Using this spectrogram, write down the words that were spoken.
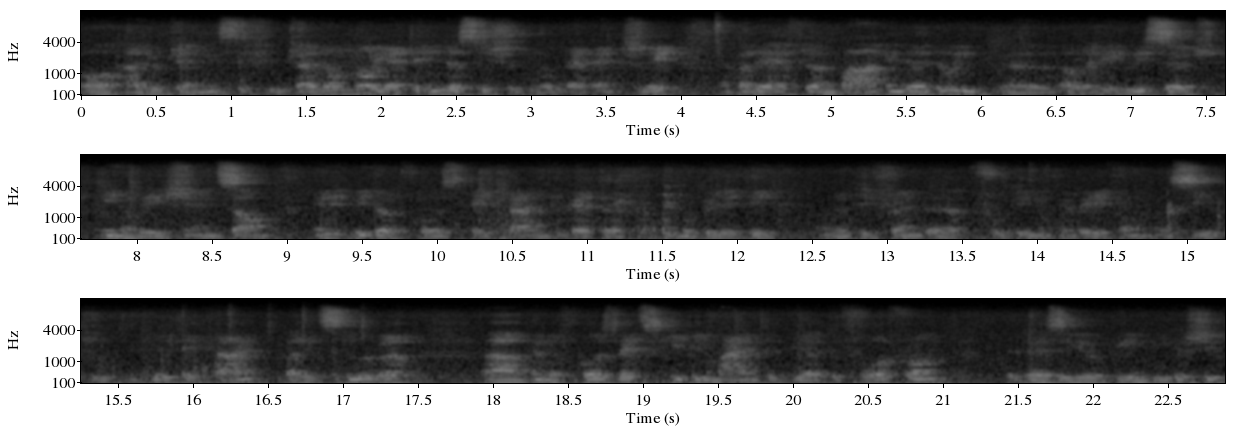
or hydrogen is the future. I don't know yet. The industry should know that actually. But they have to embark and they're doing uh, already research, innovation, and so on. And it will, of course, take time to get the mobility on a different uh, footing away from CO2. It will take time, but it's doable. Um, and of course, let's keep in mind that we are at the forefront, that there's a European leadership,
